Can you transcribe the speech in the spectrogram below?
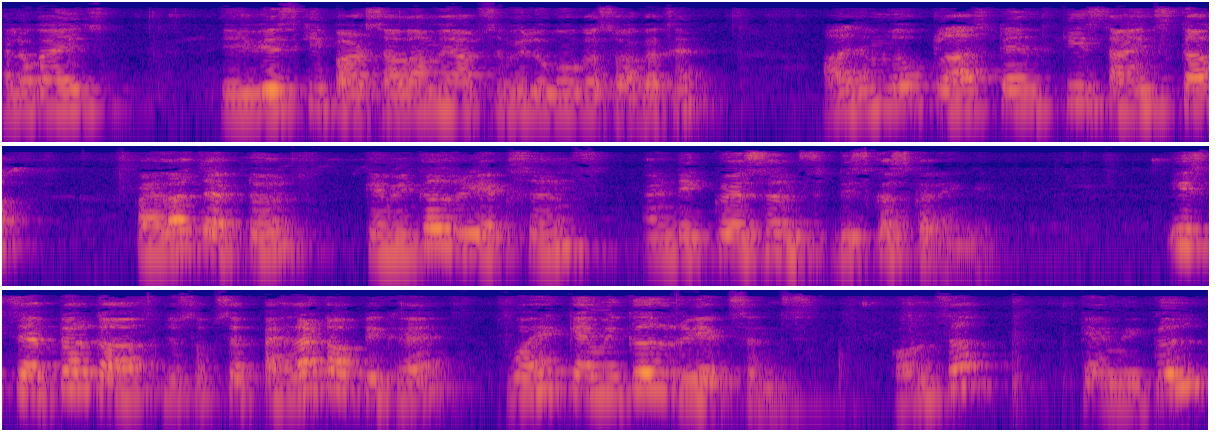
हेलो गाइस एवीएस की पाठशाला में आप सभी लोगों का स्वागत है। आज हम लोग क्लास टेंथ की साइंस का पहला chapter chemical reactions and equations discuss करेंगे। इस चैप्टर का जो सबसे पहला टॉपिक है, वो है केमिकल रिएक्शंस कौन सा? केमिकल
